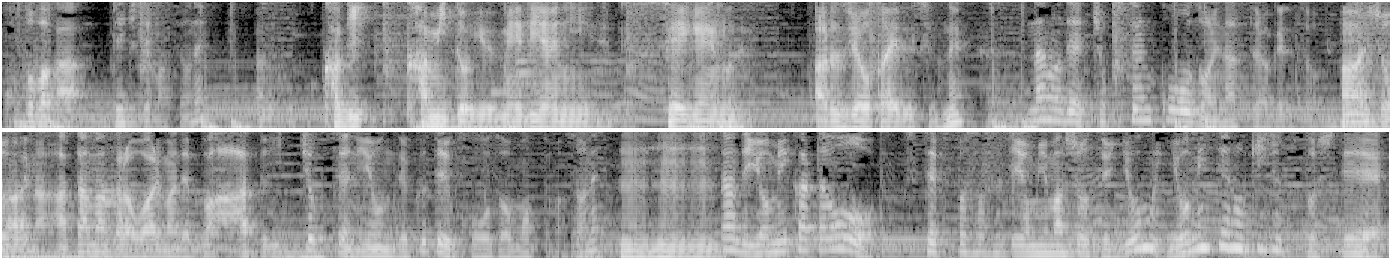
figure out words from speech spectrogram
言葉ができてますよね。紙というメディアに制限ある状態ですよね。なので直線構造になってるわけですよはい文章っていうのは頭から終わりまでバーッと一直線に読んでいくという構造を持ってますよねうんうんうん。なので読み方をステップさせて読みましょうっていう読む読み手の技術として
